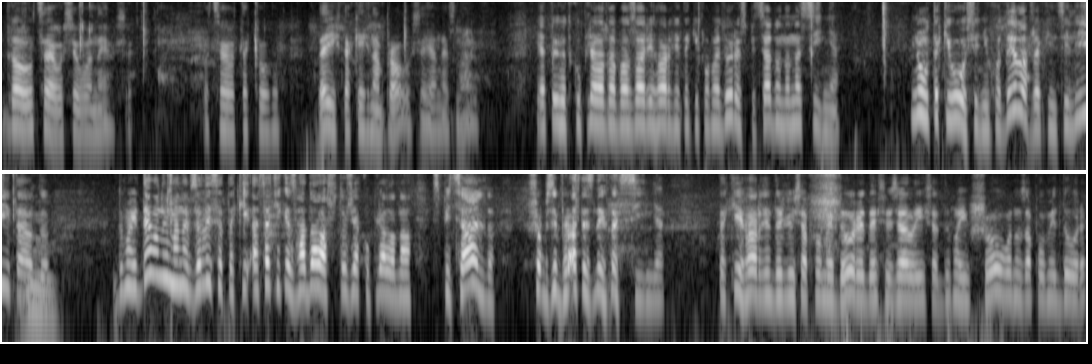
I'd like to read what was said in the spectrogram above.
Да, оце ось вони. Ось. Оце отакого. Де їх таких набралося, я не знаю. Я той от купляла на базарі гарні такі помидори спеціально на насіння. Ну, такі осінню ходила вже в кінці літа. От, Ну, Думаю, де вони в мене взялися такі, а це тільки згадала, що то ж я купляла на спеціально, щоб зібрати з них насіння. Такі гарні дивлюся помидори десь взялися. Думаю, що воно за помидори.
